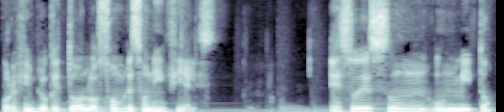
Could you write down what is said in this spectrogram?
por ejemplo, que todos los hombres son infieles. Eso es un, mito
